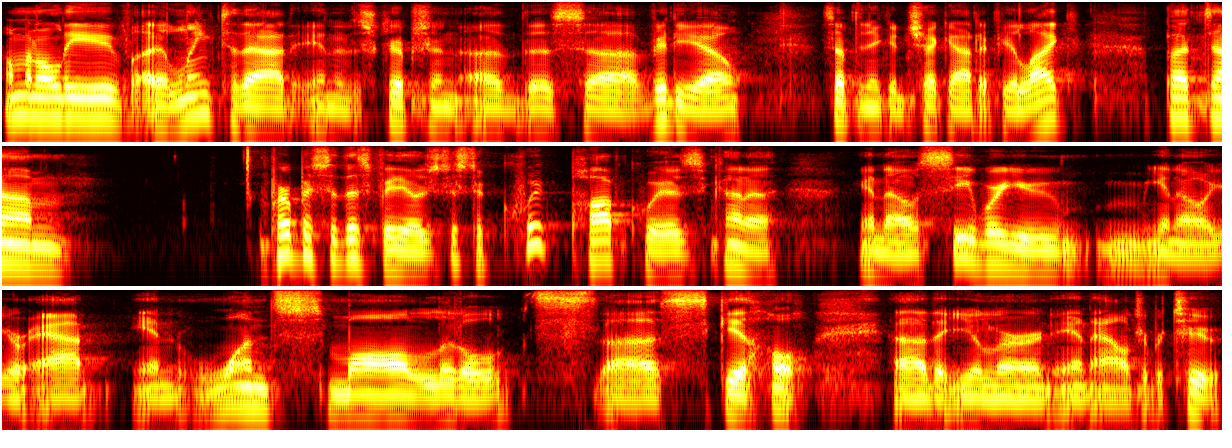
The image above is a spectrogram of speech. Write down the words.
I'm going to leave a link to that in the description of this uh, video, something you can check out if you like. But um, purpose of this video is just a quick pop quiz, kind of you know see where you you know you're at in one small little uh, skill uh, that you learn in algebra 2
